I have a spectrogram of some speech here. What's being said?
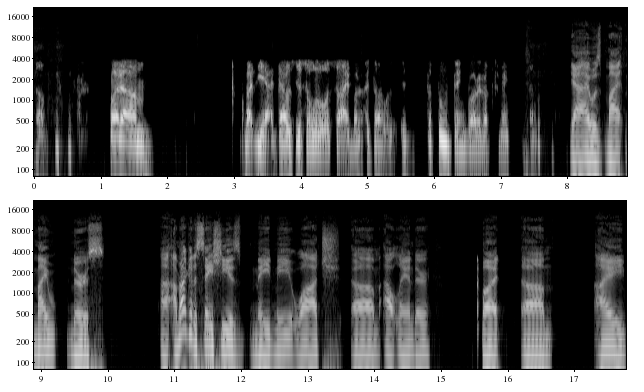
So, but um, but yeah, that was just a little aside. But I thought it was it, the food thing brought it up to me. Yeah, I was my my nurse. Uh, I'm not going to say she has made me watch um, Outlander, but um, I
